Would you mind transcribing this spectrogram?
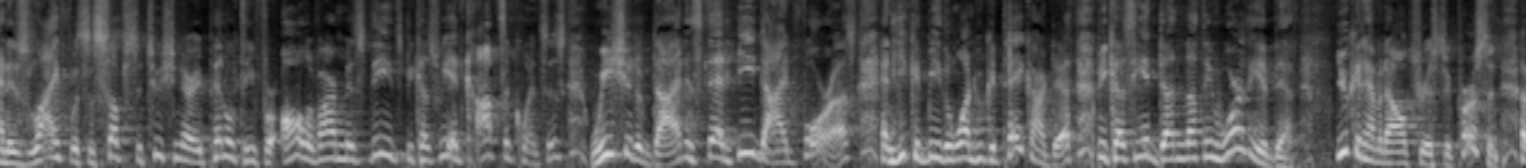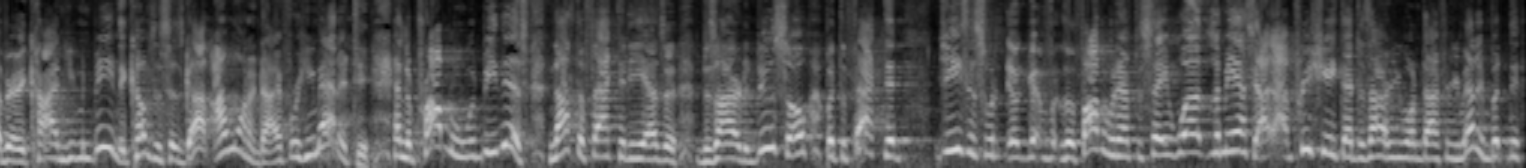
and his life was a substitutionary penalty for all of our misdeeds because we had consequences. We should have died. Instead, he died for us and he could be the one who could take our death because he had done nothing worthy of death. You could have an altruistic person, a very kind human being that comes and says, God, I want to die for humanity. And the problem would be this, not the fact that he has a desire to do so, but the fact that Jesus would, uh, the Father would have to say, well, let me ask you, I appreciate that desire you want to die for humanity, but the,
